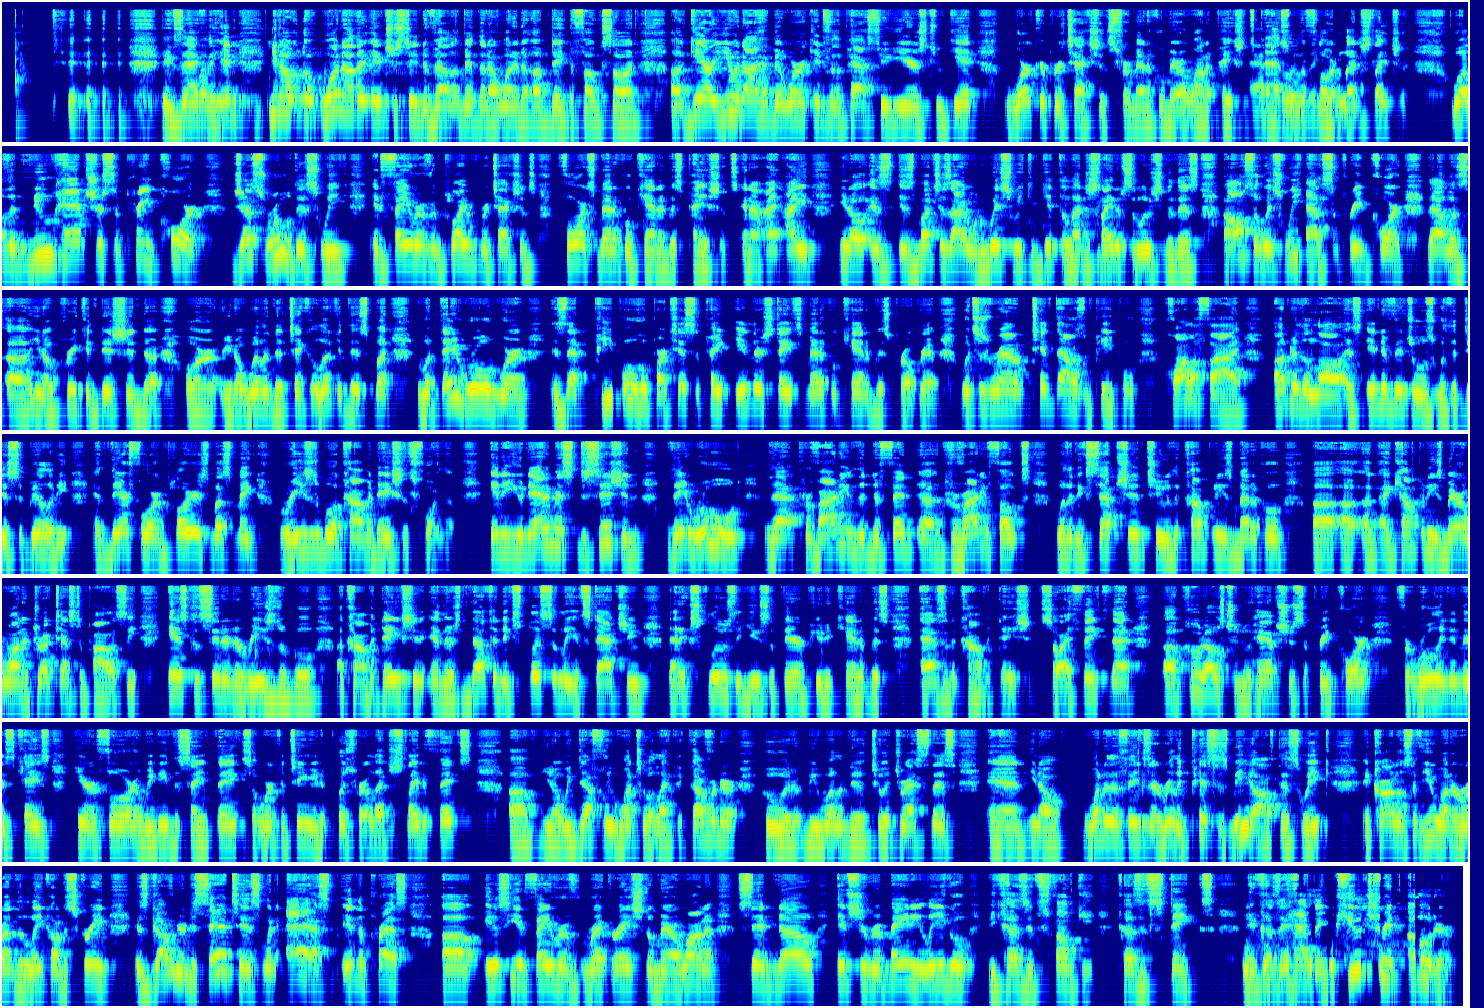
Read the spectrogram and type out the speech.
exactly. And, you know, uh, one other interesting development that I wanted to update the folks on uh, Gary, you and I have been working for the past few years to get worker protections for medical marijuana patients Absolutely. passed through the Florida legislature. Well, the New Hampshire Supreme Court just ruled this week in favor of employment protections for its medical cannabis patients. And I, I you know, as, as much as I would wish we could get the legislative solution to this, I also wish we had a Supreme Court that was, uh, you know, preconditioned or, or you know willing to take a look at this. But what they ruled were is that people who participate in their state's medical cannabis program, which is around ten thousand people, qualify under the law as individuals with a disability, and therefore employers must make reasonable accommodations for them. In a unanimous decision, they ruled that providing the defend, uh, providing folks with an exception to the company's medical, uh, uh a, a company's marijuana drug testing policy is considered a reasonable accommodation, and there's nothing explicitly in statute that excludes the use of therapeutic cannabis as an accommodation. So I think that uh, kudos to New Hampshire Supreme Court for ruling in this case. Here in Florida, we need the same thing. So we're continuing to push for a legislative fix. Uh, you know, we definitely want to elect a governor who would be willing to, to address this. And, you know, one of the things that really pisses me off this week, and Carlos, if you want to run the link on the screen, is Governor DeSantis, when asked in the press, uh, is he in favor of recreational marijuana, said no, it should remain illegal because it's funky, because it stinks, because it has a putrid odor.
